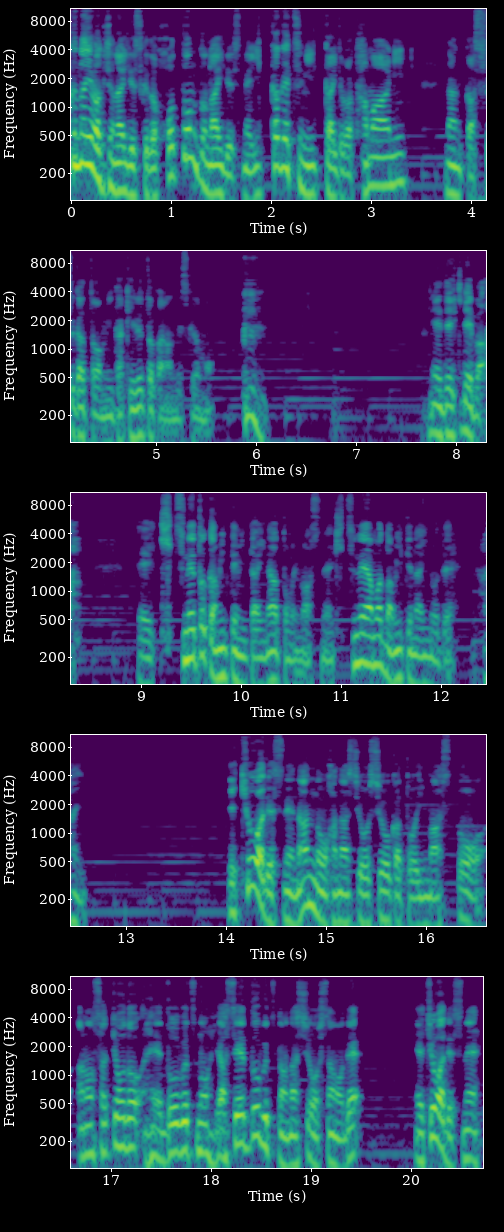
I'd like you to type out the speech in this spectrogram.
くないわけじゃないですけど、ほとんどないですね。1ヶ月に1回とかたまになんか姿を見かけるとかなんですけども。できれば、えー、狐とか見てみたいなと思いますね。狐はまだ見てないので。はい。で今日はですね、何のお話をしようかと言いますと、あの先ほど、えー、動物の、野生動物の話をしたので、えー、今日はですね、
